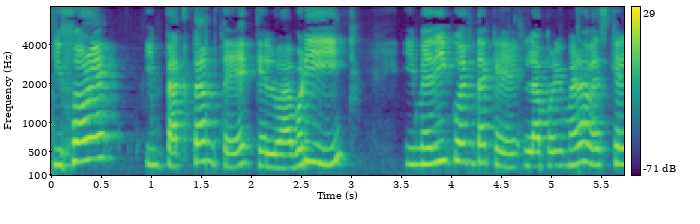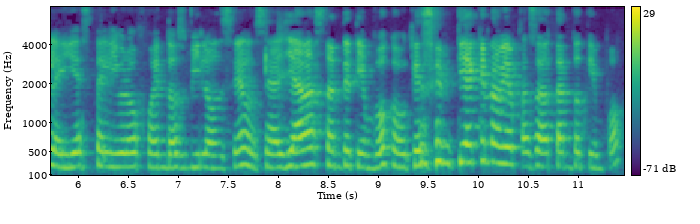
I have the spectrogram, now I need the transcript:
y fue impactante que lo abrí y me di cuenta que la primera vez que leí este libro fue en 2011, o sea, ya bastante tiempo, como que sentía que no había pasado tanto tiempo.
